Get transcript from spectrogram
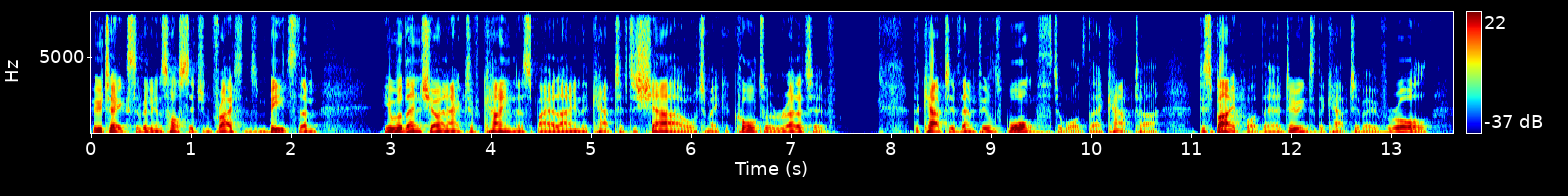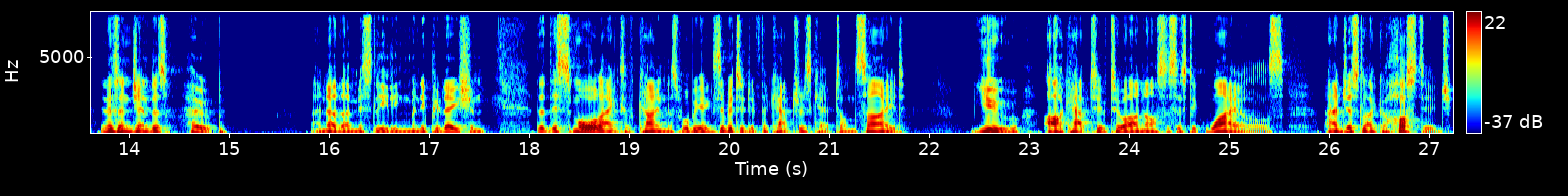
who takes civilians hostage and frightens and beats them, he will then show an act of kindness by allowing the captive to shower or to make a call to a relative. The captive then feels warmth towards their captor, despite what they are doing to the captive overall, and this engenders hope. Another misleading manipulation that this small act of kindness will be exhibited if the captor is kept on side. You are captive to our narcissistic wiles, and just like a hostage,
